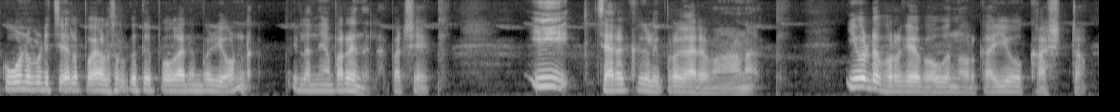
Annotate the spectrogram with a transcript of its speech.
കൂണ് പിടിച്ച് ചിലപ്പോൾ അയാൾ സ്വർഗത്തിൽ പോകാനും വഴിയുണ്ട്. ഇല്ലെന്ന് ഞാൻ പറയുന്നില്ല. പക്ഷേ ഈ ചരക്കുകൾ ഇപ്രകാരമാണ്. ഇവരുടെ പുറകെ പോകുന്നവർക്ക് അയ്യോ കഷ്ടം.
